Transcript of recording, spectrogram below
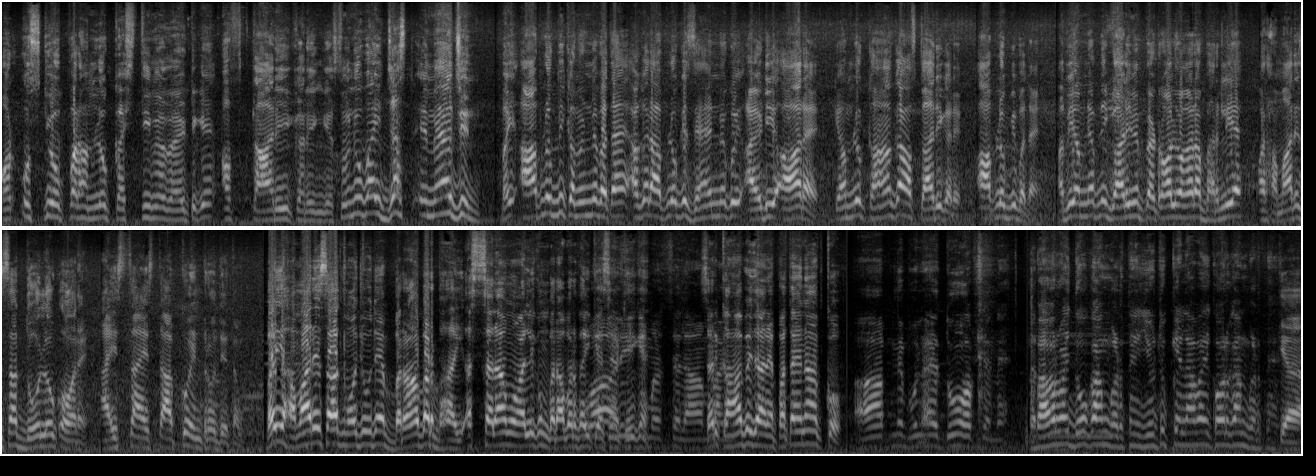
और उसके ऊपर हम लोग कश्ती में बैठ के अफतारी करेंगे। सोनू भाई जस्ट इमेजिन भाई आप लोग भी कमेंट में बताएँ अगर आप लोग के जहन में कोई आइडिया आ रहा है कि हम लोग कहाँ का अफ्तारी करें आप लोग भी बताएँ। अभी हमने अपनी गाड़ी में पेट्रोल वगैरह भर लिया है और हमारे साथ दो लोग और हैं। आहिस्ता आहिस्ता आपको इंट्रो देता हूँ। भाई हमारे साथ मौजूद हैं बराबर भाई। अस्सलाम वालेकुम बराबर भाई कैसे हैं? ठीक है? सर कहाँ पे जा रहे हैं? पता है ना आपको? आपने बोला है दो ऑप्शन है। बराबर भाई दो काम करते हैं। यूट्यूब के अलावा एक और काम करते हैं। क्या?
